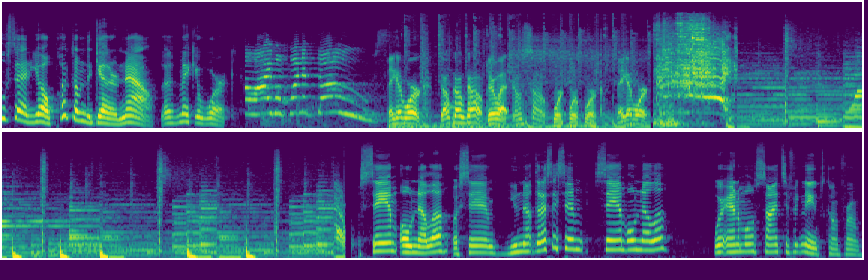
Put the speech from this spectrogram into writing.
Who said, yo, put them together now? Let's make it work. Oh, I want one of those. Make it work. Go, go, go. Do it. Go so. Work, work, work. Make it work. Sam O'Nella or Sam Unella. Did I say Sam Sam O'Nella? Where animal scientific names come from.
